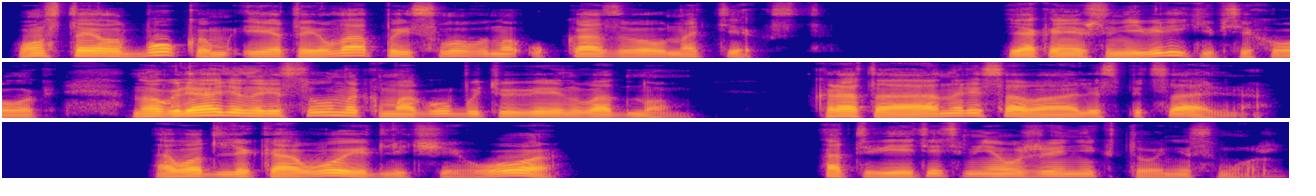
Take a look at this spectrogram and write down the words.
Он стоял боком и этой лапой словно указывал на текст. Я, конечно, не великий психолог, но, глядя на рисунок, могу быть уверен в одном. Крота нарисовали специально. А вот для кого и для чего, ответить мне уже никто не сможет.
